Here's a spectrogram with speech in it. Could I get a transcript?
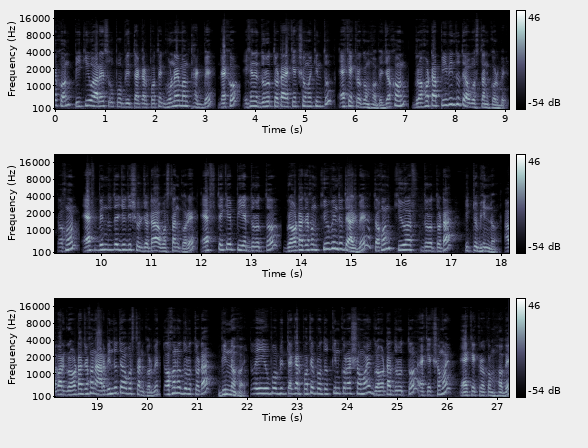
যখন পি কিউ আর এস উপবৃত্তাকার পথে ঘূর্ণায়মান থাকবে, দেখো, এখানে দূরত্বটা এক এক সময় কিন্তু এক এক রকম হবে। যখন গ্রহটা পি বিন্দুতে অবস্থান করবে, তখন এফ বিন্দুতে যদি সূর্যটা অবস্থান করে এফ থেকে পি এর দূরত্ব গ্রহটা যখন কিউ বিন্দুতে আসবে, তখন কিউ এফ দূরত্বটা একটু ভিন্ন। আবার গ্রহটা যখন আর বিন্দুতে অবস্থান করবে, তখনও দূরত্বটা ভিন্ন হয়। তো এই উপবৃত্তাকার পথে প্রদক্ষিণ করার সময় গ্রহটার দূরত্ব এক এক সময় এক এক রকম হবে।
